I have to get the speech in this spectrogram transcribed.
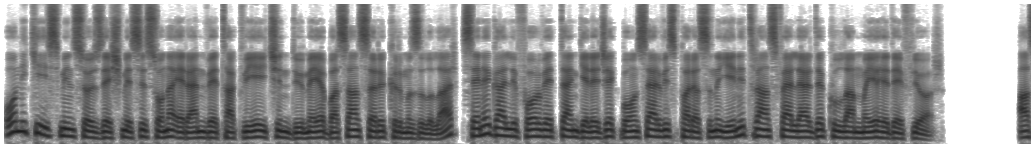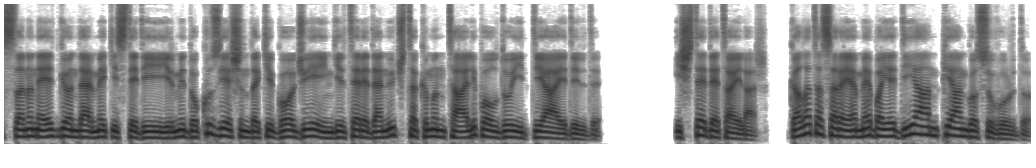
12 ismin sözleşmesi sona eren ve takviye için düğmeye basan sarı kırmızılılar, Senegalli forvetten gelecek bonservis parasını yeni transferlerde kullanmayı hedefliyor. Aslan'ın el göndermek istediği 29 yaşındaki golcüye İngiltere'den 3 takımın talip olduğu iddia edildi. İşte detaylar. Galatasaray'a Mebaye Diyan piyangosu vurdu.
